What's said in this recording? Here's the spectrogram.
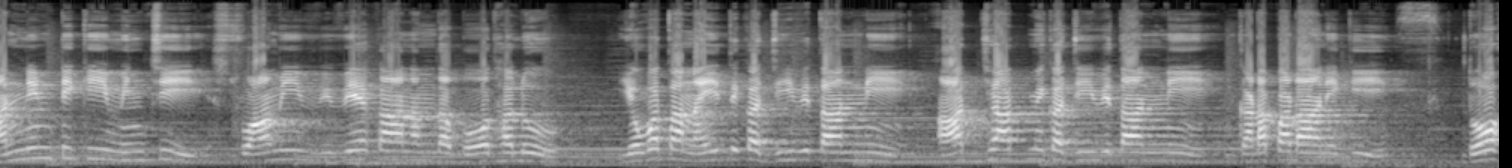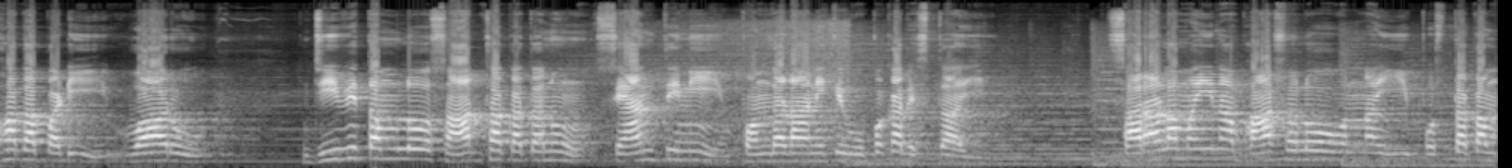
అన్నింటికీ మించి స్వామి వివేకానంద బోధలు యువత నైతిక జీవితాన్ని ఆధ్యాత్మిక జీవితాన్ని గడపడానికి దోహదపడి వారు జీవితంలో సార్థకతను శాంతిని పొందడానికి ఉపకరిస్తాయి. సరళమైన భాషలో ఉన్న ఈ పుస్తకం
